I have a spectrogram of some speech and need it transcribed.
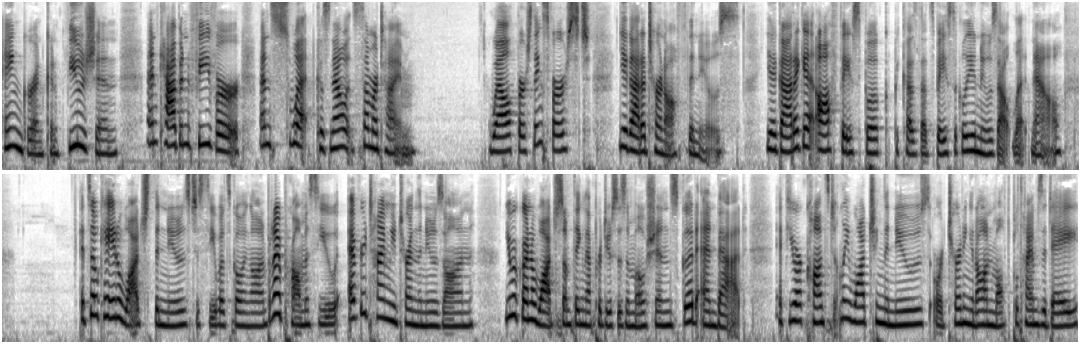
anger and confusion and cabin fever and sweat because now it's summertime. Well, first things first, you got to turn off the news. You got to get off Facebook because that's basically a news outlet now. It's okay to watch the news to see what's going on, but I promise you, every time you turn the news on, you are going to watch something that produces emotions, good and bad. If you are constantly watching the news or turning it on multiple times a day,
